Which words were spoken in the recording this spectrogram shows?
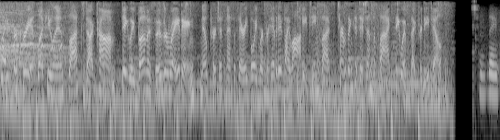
Play for free at LuckyLandSlots.com. Daily bonuses are waiting. No purchase necessary. Void where prohibited by law. 18 plus. Terms and conditions apply. See website for details. They've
